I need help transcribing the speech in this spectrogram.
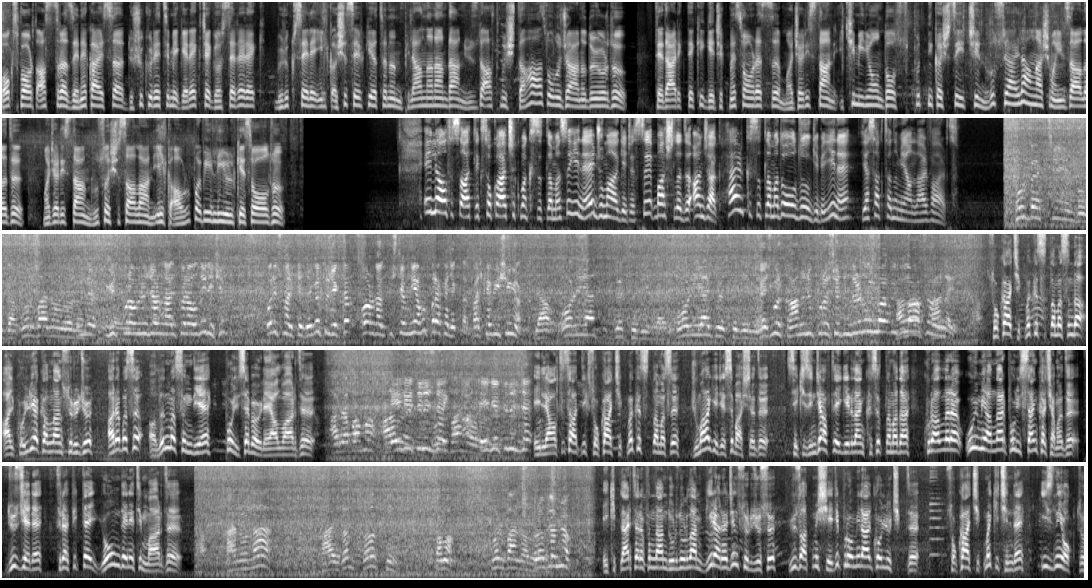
Oxford AstraZeneca ise düşük üretimi gerekçe göstererek Brüksel'e ilk aşı sevkiyatının planlanandan %60 daha az olacağını duyurdu. Tedarikteki gecikme sonrası Macaristan 2 milyon doz Sputnik aşısı için Rusya ile anlaşma imzaladı. Macaristan Rus aşısı alan ilk Avrupa Birliği ülkesi oldu. 56 saatlik sokağa çıkma kısıtlaması yine cuma gecesi başladı. Ancak her kısıtlamada olduğu gibi yine yasak tanımayanlar vardı. Gurbetçiyim burada, kurban olurum. Şimdi 100 promil üzerinde alkol olduğu için polis merkezine götürecekler. Oradan işlemini yapıp bırakacaklar. Başka bir işin yok. Ya oraya götürürler, oraya götürürler. Mecbur kanuni prosedürlerine uyma, uygulamak zorundayız. Sokağa çıkma kısıtlamasında alkollü yakalanan sürücü arabası alınmasın diye polise böyle yalvardı. Arabamı. Ehliyetinizde, ehliyetinizde 56 saatlik sokağa çıkma kısıtlaması cuma gecesi başladı. 8. haftaya girilen kısıtlamada kurallara uymayanlar polisten kaçamadı. Düzce'de trafikte yoğun denetim vardı. Kanuna, Hayrım sorsun. Tamam. Kurban olurum. Problem yok. Ekipler tarafından durdurulan bir aracın sürücüsü 167 promil alkollü çıktı. Sokağa çıkmak için de izni yoktu.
